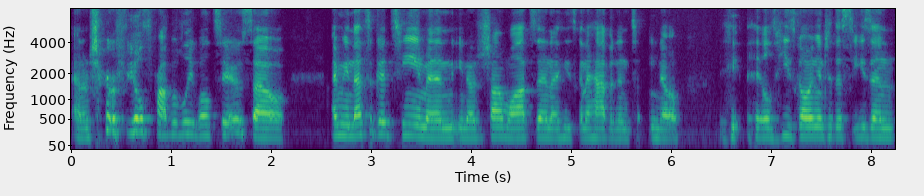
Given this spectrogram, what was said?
and I'm sure Fields probably will too. So I mean, that's a good team, and you know, Deshaun Watson, uh, he's going to have it. In, you know, he, he'll he's going into the season,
